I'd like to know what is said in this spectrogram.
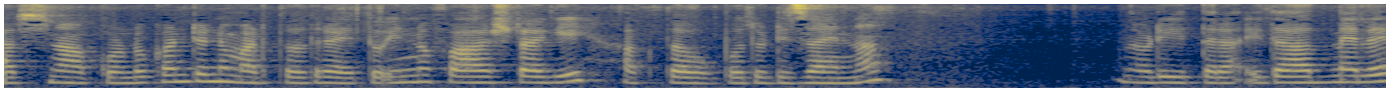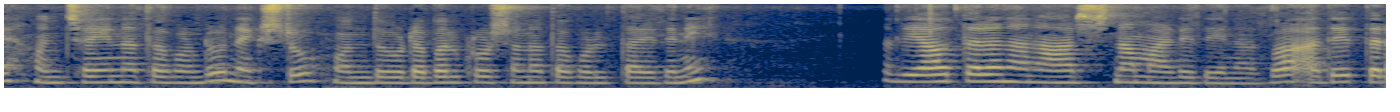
ಆರ್ಚ್ನ ಹಾಕ್ಕೊಂಡು ಕಂಟಿನ್ಯೂ ಮಾಡ್ತಾ ಹೋದರೆ ಆಯಿತು. ಇನ್ನೂ ಫಾಸ್ಟಾಗಿ ಹಾಕ್ತಾ ಹೋಗ್ಬೋದು ಡಿಸೈನ್ನ ನೋಡಿ, ಈ ಥರ ಇದಾದಮೇಲೆ ಒಂದು ಚೈನ ತಗೊಂಡು ನೆಕ್ಸ್ಟು ಒಂದು ಡಬಲ್ ಕ್ರೋಶನ ತಗೊಳ್ತಾ ಇದ್ದೀನಿ. ಅದು ಯಾವ ಥರ ನಾನು ಆರ್ಚ್ನ ಮಾಡಿದ್ದೀನಲ್ವ, ಅದೇ ಥರ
